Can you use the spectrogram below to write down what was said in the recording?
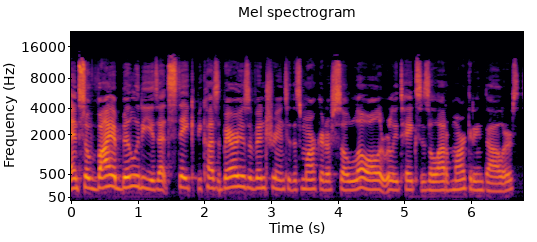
And so viability is at stake because barriers of entry into this market are so low. All it really takes is a lot of marketing dollars.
